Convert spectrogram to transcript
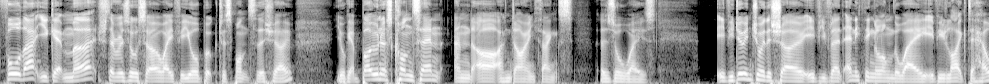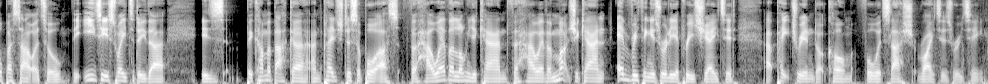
For that, you get merch. There is also a way for your book to sponsor the show. You'll get bonus content and our undying thanks as always if you do enjoy the show, if you've learned anything along the way, if you'd like to help us out at all, the easiest way to do that is become a backer and pledge to support us for however long you can, for however much you can. Everything is really appreciated at patreon.com forward slash writers routine.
